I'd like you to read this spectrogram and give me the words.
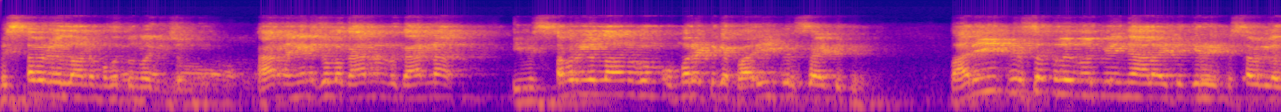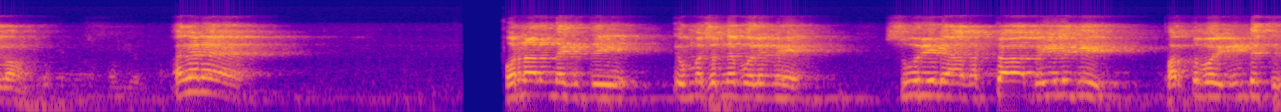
മിസ്സവറിലുള്ളാണ്ട് മുഖത്ത് നോക്കി ചെന്നു. കാരണം എങ്ങനെ ചൊല്ല? കാരണം കാരണം ഈ മിസ്സവറിലുള്ളാണും ഉമ്മരട്ടിക്ക് പരീ പിർസായിട്ടിരിക്കും പരീ പിർസത്തിൽ നോക്കി കഴിഞ്ഞ ആളായിട്ടിരിക്കും മിസ്സവറിലുള്ളാണ് അങ്ങനെ ഒരു നാളെന്താ എന്താക്കിട്ട് ഉമ്മ പോലെ സൂര്യയുടെ ആ നട്ട വെയിലേക്ക് പുറത്തുപോയി നിണ്ടെത്ത്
